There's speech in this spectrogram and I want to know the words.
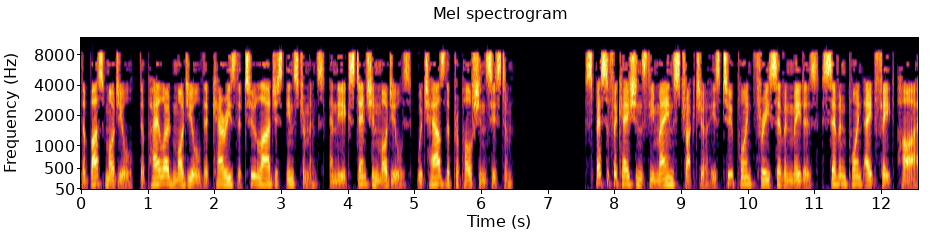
the bus module, the payload module that carries the two largest instruments, and the extension modules, which house the propulsion system. Specifications The main structure is 2.37 meters 7.8 feet high,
